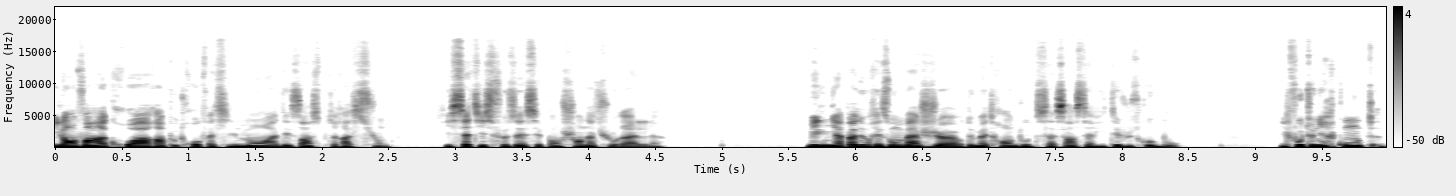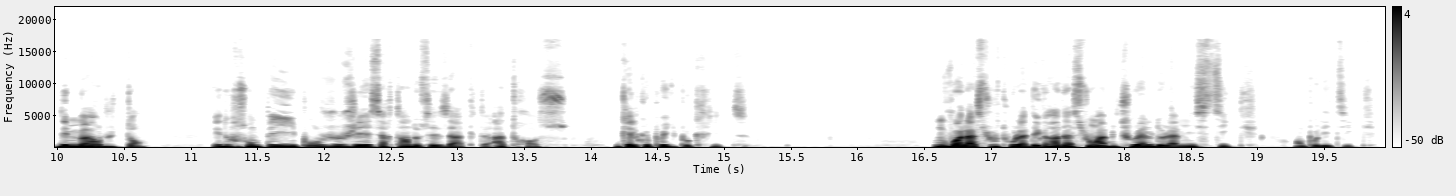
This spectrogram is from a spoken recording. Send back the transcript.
Il en vint à croire un peu trop facilement à des inspirations qui satisfaisaient ses penchants naturels. Mais il n'y a pas de raison majeure de mettre en doute sa sincérité jusqu'au bout. Il faut tenir compte des mœurs du temps et de son pays pour juger certains de ses actes atroces ou quelque peu hypocrites. On voit là surtout la dégradation habituelle de la mystique en politique,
